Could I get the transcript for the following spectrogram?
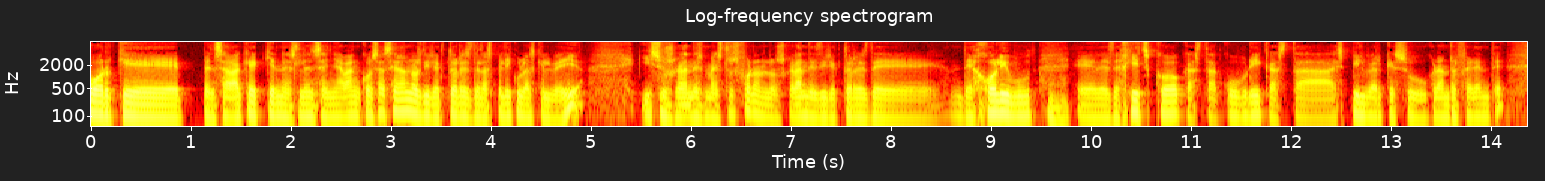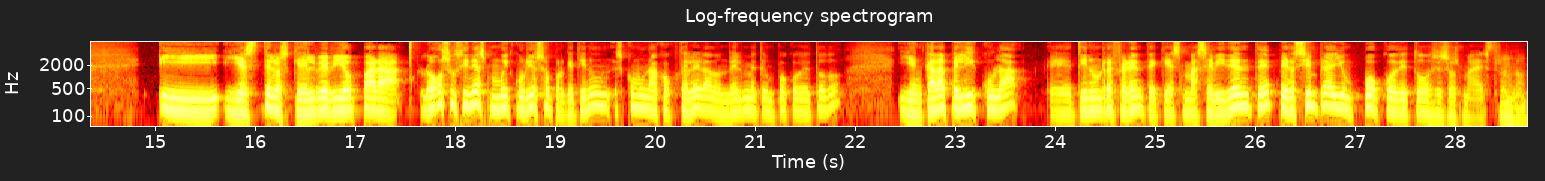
porque pensaba que quienes le enseñaban cosas eran los directores de las películas que él veía. Y sus grandes maestros fueron los grandes directores de, de Hollywood, eh, desde Hitchcock hasta Kubrick, hasta Spielberg, que es su gran referente. Y, y es de los que él bebió para. Luego su cine es muy curioso porque tiene un, es como una coctelera donde él mete un poco de todo. Y en cada película eh, tiene un referente que es más evidente, pero siempre hay un poco de todos esos maestros, ¿no?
